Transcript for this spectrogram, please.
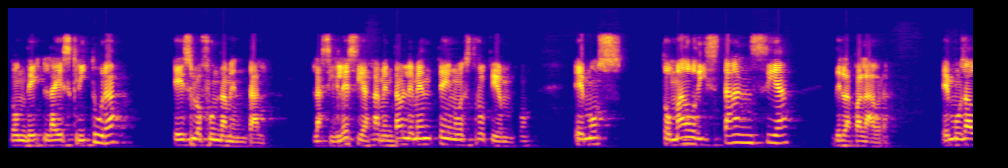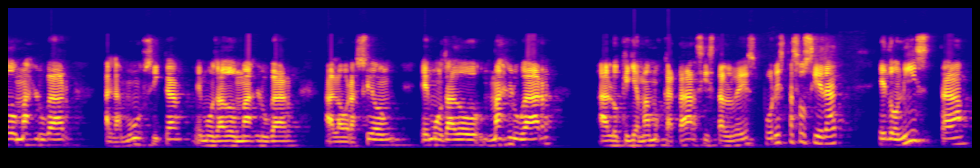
donde la escritura es lo fundamental. Las iglesias, lamentablemente, en nuestro tiempo, hemos tomado distancia de la palabra. Hemos dado más lugar a la música, hemos dado más lugar a la oración, hemos dado más lugar a lo que llamamos catarsis tal vez, por esta sociedad hedonista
